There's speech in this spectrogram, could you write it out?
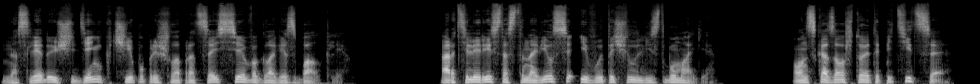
На следующий день к Чипу пришла процессия во главе с Балкли. Артиллерист остановился и вытащил лист бумаги. Он сказал, что это петиция,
